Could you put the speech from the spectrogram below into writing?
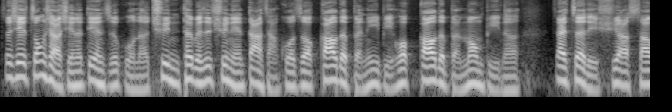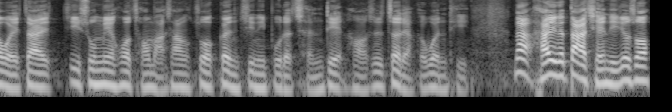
这些中小型的电子股呢，去特别是去年大涨过之后，高的本利比或高的本梦比呢，在这里需要稍微在技术面或筹码上做更进一步的沉淀，哈，是这两个问题。那还有一个大前提就是说，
